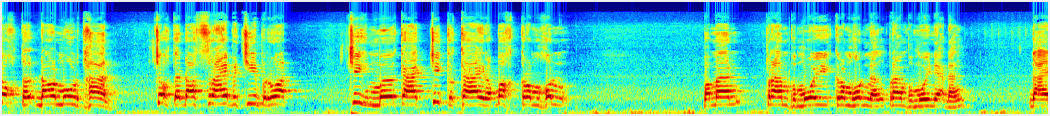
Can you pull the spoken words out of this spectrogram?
ចុះទៅដល់មូលដ្ឋានចុះទៅដល់ស្រែប្រជាពលរដ្ឋជិះមើលការជីកកកាយរបស់ក្រុមហ៊ុនប្រមាណ5 6ក្រុមហ៊ុនហ្នឹង5 6នាក់ហ្នឹង ដែល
